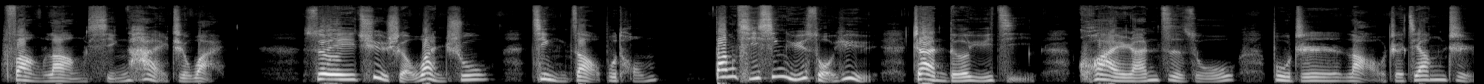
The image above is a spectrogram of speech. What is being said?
放浪形骸之外。虽去舍万殊，境造不同。当其心于所欲，占得于己，快然自足，不知老之将至。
